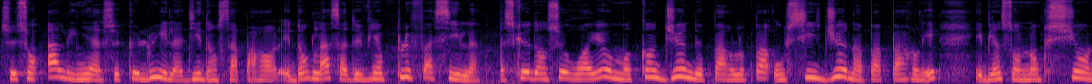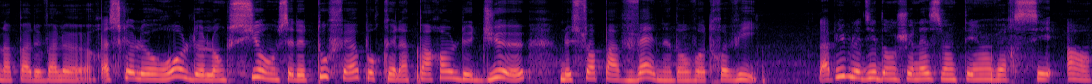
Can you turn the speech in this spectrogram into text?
se sont alignés à ce que lui, il a dit dans sa parole. Et donc là, ça devient plus facile. Parce que dans ce royaume, quand Dieu ne parle pas ou si Dieu n'a pas parlé, eh bien, son onction n'a pas de valeur. Parce que le rôle de l'onction, c'est de tout faire pour que la parole de Dieu ne soit pas vaine dans votre vie. La Bible dit dans Genèse 21, verset 1,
